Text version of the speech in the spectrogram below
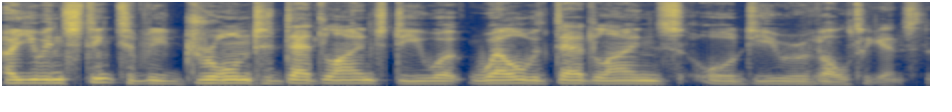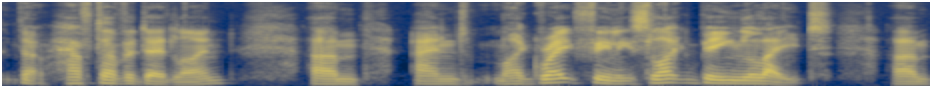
are you instinctively drawn to deadlines? Do you work well with deadlines, or do you revolt against them? No, have to have a deadline. Um, and my great feeling, it's like being late. Um,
